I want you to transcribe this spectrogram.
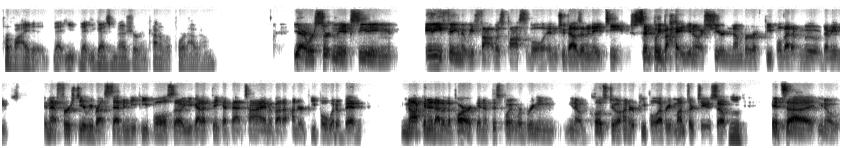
provided that you that you guys measure and kind of report out on yeah we're certainly exceeding anything that we thought was possible in 2018 simply by you know a sheer number of people that have moved. I mean in that first year we brought 70 people so you got to think at that time about 100 people would have been knocking it out of the park and at this point we're bringing you know close to 100 people every month or two. So mm. it's a you know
